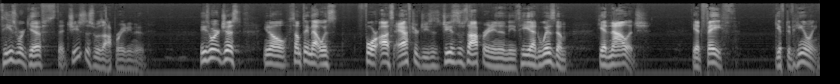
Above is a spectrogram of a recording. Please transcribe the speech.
these were gifts that Jesus was operating in. These weren't just, you know, something that was for us after Jesus. Jesus was operating in these. He had wisdom, he had knowledge, he had faith, gift of healing.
